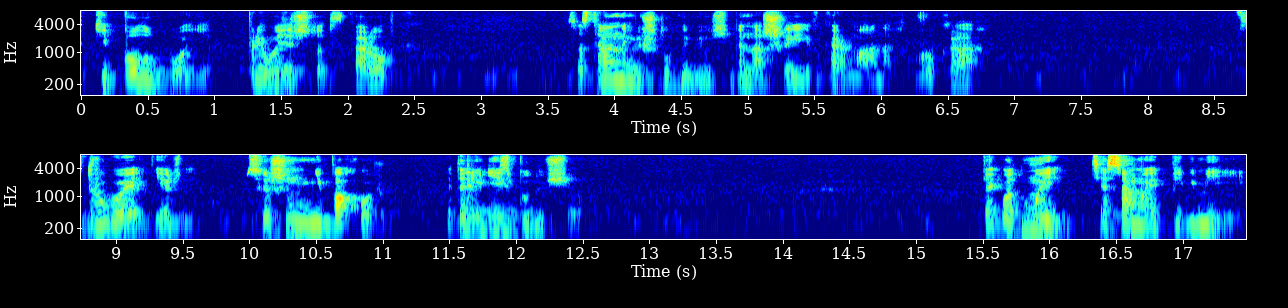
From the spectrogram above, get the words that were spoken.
Такие полубоги. Привозят что-то в коробках, со странными штуками у себя на шее, в карманах, в руках, в другой одежде совершенно не похожи. Это люди из будущего. Так вот мы, те самые пигмеи,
